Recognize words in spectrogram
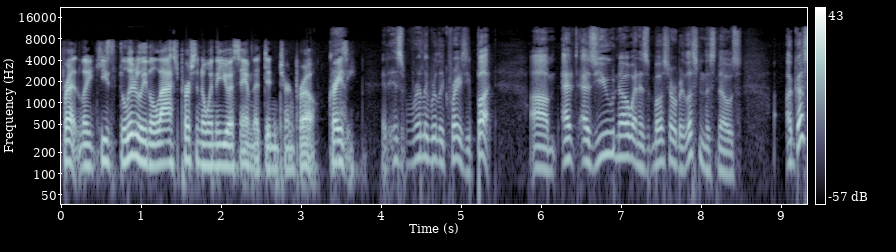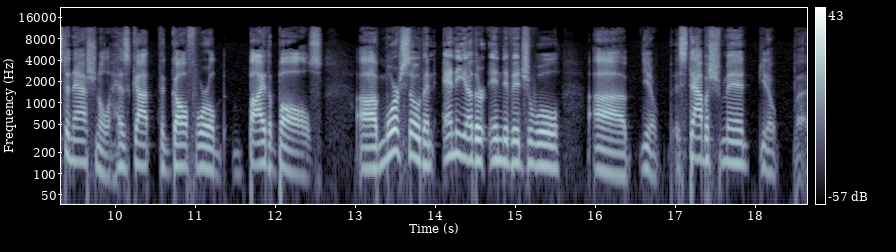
Fred, like he's literally the last person to win the USAM that didn't turn pro. Crazy. It is really, really crazy. But um, as, as you know, and as most everybody listening to this knows, Augusta National has got the golf world by the balls, uh, more so than any other individual, uh, you know, establishment, you know, uh,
